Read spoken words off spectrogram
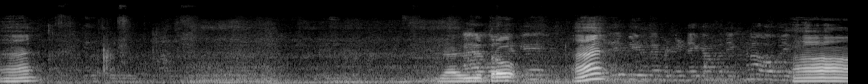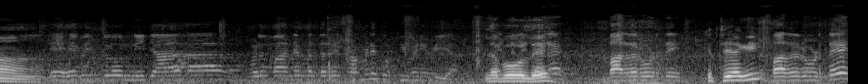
ਹੈਂ? ਲੈ ਮਿੱਤਰੋ। ਹੈਂ? ਹਾਂ। ਤੇ ਇਹ ਵੀ ਕਲੋਨੀ ਜਾ ਹਨੂਮਾਨ ਦੇ ਮੰਦਿਰ ਦੇ ਸਾਹਮਣੇ ਕੋਠੀ ਬਣੀ ਹੋਈ ਆ। ਲੈ ਬੋਲ ਦੇ। ਬਾਦਲ ਰੋਡ ਤੇ। ਕਿੱਥੇ ਹੈਗੀ? ਬਾਦਲ ਰੋਡ ਤੇ।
